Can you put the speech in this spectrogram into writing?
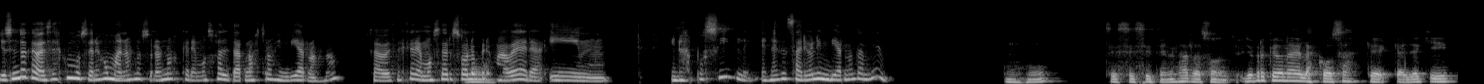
yo siento que a veces como seres humanos nosotros nos queremos saltar nuestros inviernos, ¿no? O sea, a veces queremos ser solo primavera y, y, no es posible, es necesario el invierno también. Sí, sí, sí, tienes la razón. Yo creo que una de las cosas que, que hay aquí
